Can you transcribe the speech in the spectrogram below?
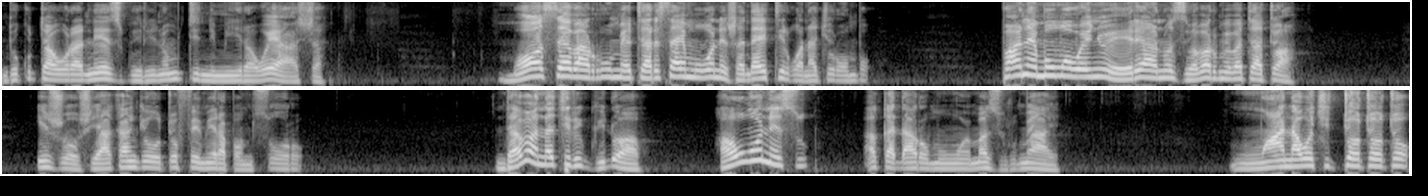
ndokutaura nezwi rino mutinhimira wehasha mose varume tarisai muone zvandaitirwa nachirombo. Pane mumwe wenyu here anoziva varume vatatu ava? Izvozvi akange otofemera pamusoro. Ndava nachiri gwido avo hauonesu akadaro mumwe wemazurume aya. Mwana wechitototo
